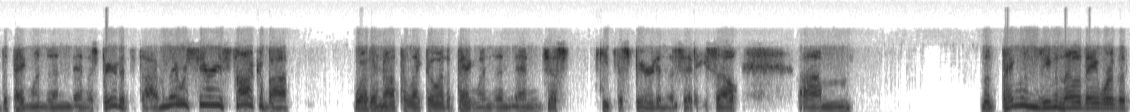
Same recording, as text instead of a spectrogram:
the Penguins and, and the Spirit at the time. And there was serious talk about whether or not to let go of the Penguins and, and just keep the Spirit in the city. So um, the Penguins, even though they were the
